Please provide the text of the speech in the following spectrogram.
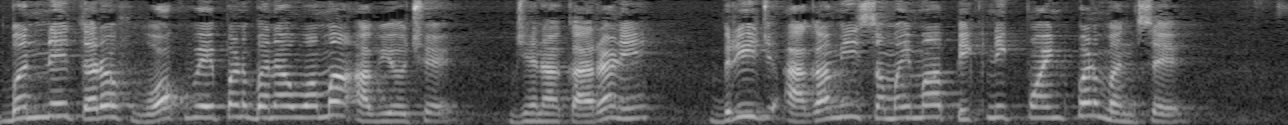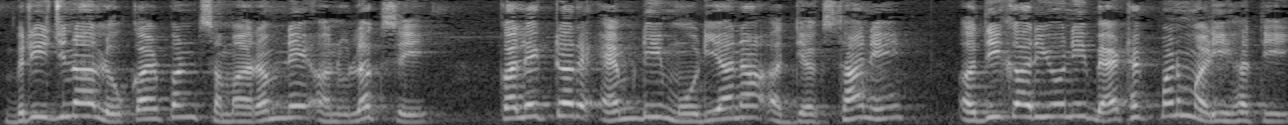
બંને તરફ વોકવે પણ બનાવવામાં આવ્યો છે, જેના કારણે બ્રિજ આગામી સમયમાં પિકનિક પોઈન્ટ પણ બનશે. બ્રિજના લોકાર્પણ સમારંભને અનુલક્ષી કલેક્ટર એમ ડી મોડિયાના અધ્યક્ષસ્થાને અધિકારીઓની બેઠક પણ મળી હતી.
